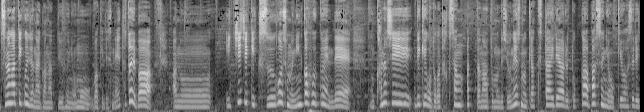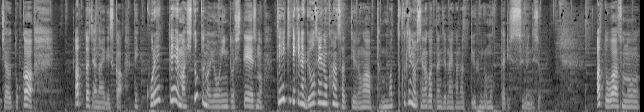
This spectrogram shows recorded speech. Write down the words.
つながっていくんじゃないかなっていうふうに思うわけですね。例えば、あのー、一時期すごいその認可保育園で悲しい出来事がたくさんあったなと思うんですよね。その虐待であるとかバスに置き忘れちゃうとかあったじゃないですか。でこれってまあ一つの要因としてその定期的な行政の監査っていうのが多分全く機能してなかったんじゃないかなっていうふうに思ったりするんですよ。あとはその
